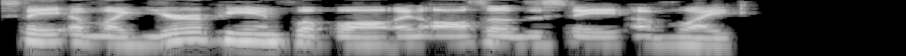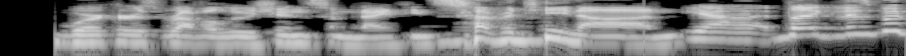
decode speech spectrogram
state of like European football and also the state of like workers' revolutions from 1917 on. Yeah, like this book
